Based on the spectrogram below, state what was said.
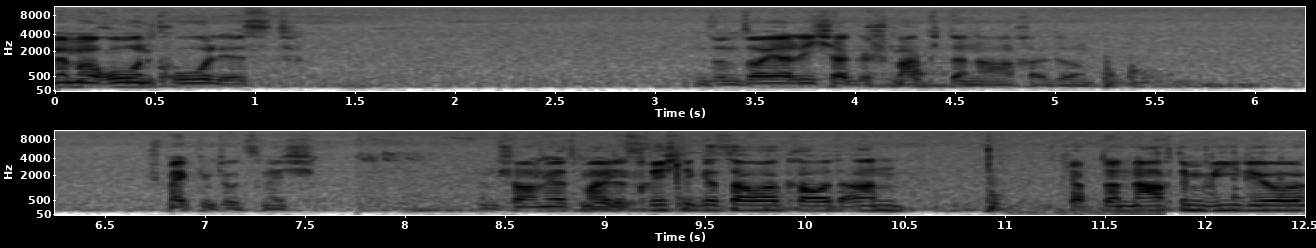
Wenn man rohen Kohl isst. Und so ein säuerlicher Geschmack danach. Also schmecken tut es nicht. Dann schauen wir jetzt mal das richtige Sauerkraut an. Ich habe dann nach dem Video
